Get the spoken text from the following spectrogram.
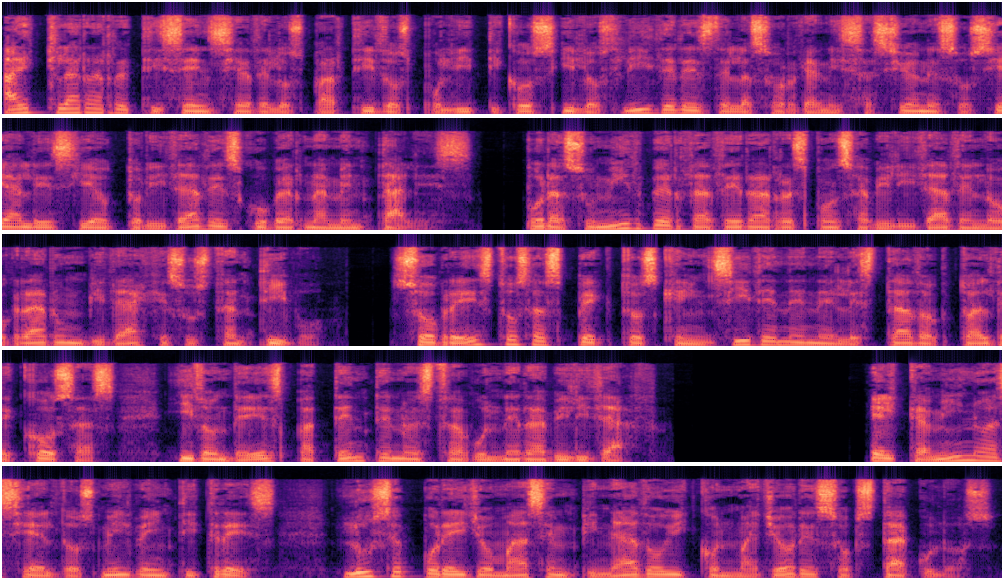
Hay clara reticencia de los partidos políticos y los líderes de las organizaciones sociales y autoridades gubernamentales, por asumir verdadera responsabilidad en lograr un viraje sustantivo, sobre estos aspectos que inciden en el estado actual de cosas y donde es patente nuestra vulnerabilidad. El camino hacia el 2023 luce por ello más empinado y con mayores obstáculos.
